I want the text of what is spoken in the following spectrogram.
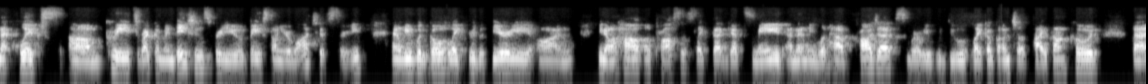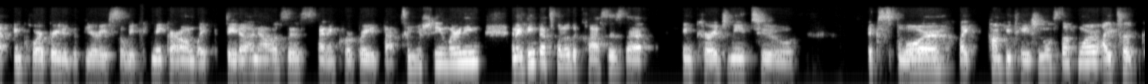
Netflix um, creates recommendations for you based on your watch history. And we would go like through the theory on, you know, how a process like that gets made. And then we would have projects where we would do like a bunch of Python code that incorporated the theory so we could make our own like data analysis and incorporate that to machine learning. And I think that's one of the classes that encouraged me to explore like computational stuff more. I took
